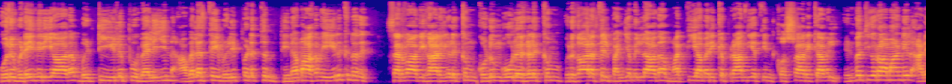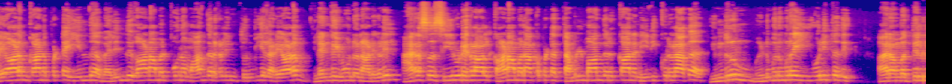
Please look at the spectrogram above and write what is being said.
ஒரு விடை தெரியாத வெட்டி இழுப்பு வலியின் அவலத்தை வெளிப்படுத்தும் தினமாகவே இருக்கின்றது. சர்வாதிகாரிகளுக்கும் கொடுங்கூலர்களுக்கும் ஒரு காலத்தில் பஞ்சமில்லாத மத்திய அமெரிக்க பிராந்தியத்தின் கொஸ்டாரிக்காவில் எண்பத்தி ஓராம் ஆண்டில் அடையாளம் காணப்பட்ட இந்த வலிந்து காணாமல் போன மாந்தர்களின் துன்பியல் அடையாளம் இலங்கை போன்ற நாடுகளில் அரச சீருடைகளால் காணாமலாக்கப்பட்ட தமிழ் மாந்தருக்கான நீதிக்குரலாக இன்றும் மீண்டும் ஒலித்தது. ஆரம்பத்தில்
